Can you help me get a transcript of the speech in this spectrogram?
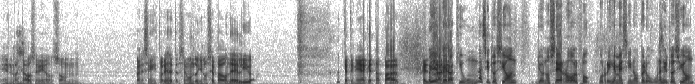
en los Estados Unidos son. Parecen historias de tercer mundo. Yo no sé para dónde él iba. Que tenía que tapar el Oye, tránsito. pero aquí hubo una situación, yo no sé, Rodolfo, corrígeme si no, pero hubo una Sí. situación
